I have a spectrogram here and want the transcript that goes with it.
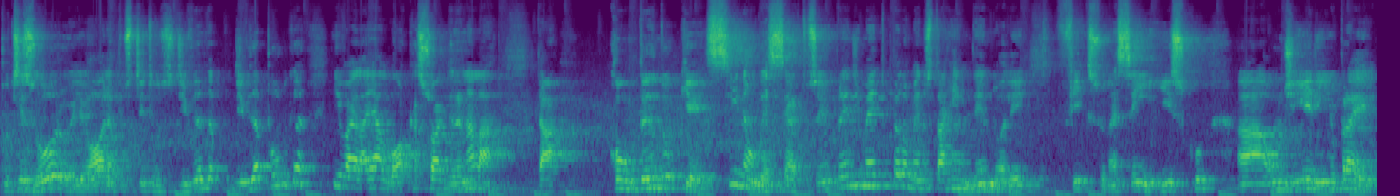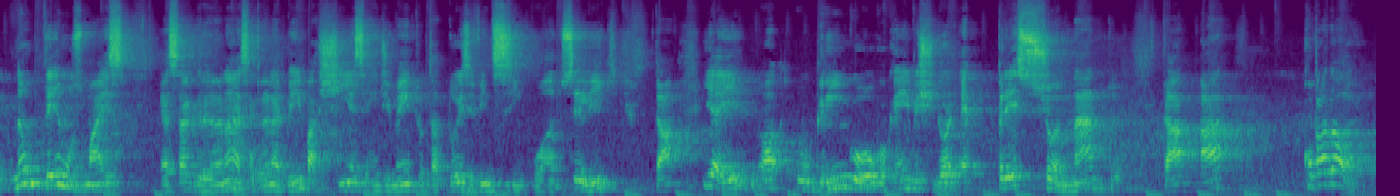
para o tesouro, ele olha para os títulos de dívida, dívida pública e vai lá e aloca sua grana lá, tá? Contando que, se não der certo o seu empreendimento, pelo menos está rendendo ali fixo, né, sem risco, uh, um dinheirinho para ele. Não temos mais essa grana, essa grana é bem baixinha, esse rendimento está 2,25 anos Selic, tá? E aí ó, o gringo ou qualquer investidor é pressionado, tá, a comprar dólar,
